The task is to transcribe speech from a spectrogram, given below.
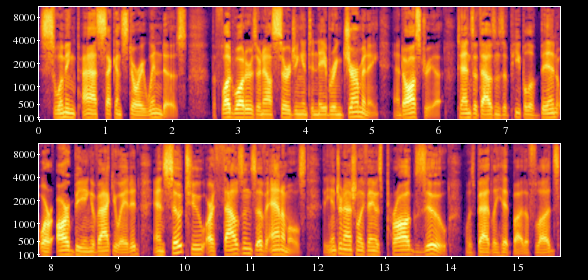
swimming past second story windows. The floodwaters are now surging into neighboring Germany and Austria. Tens of thousands of people have been or are being evacuated, and so too are thousands of animals. The internationally famous Prague Zoo was badly hit by the floods.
